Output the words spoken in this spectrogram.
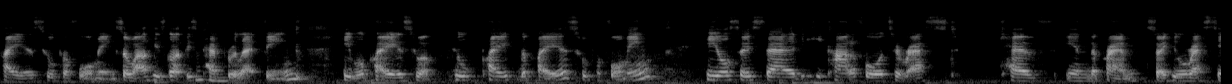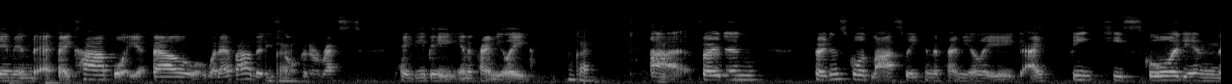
players who are performing. So while he's got this Pep roulette thing, he will players who are he'll play the players who are performing. He also said he can't afford to rest Kev in the Prem, so he'll rest him in the FA Cup or EFL or whatever, but he's Okay. not going to rest KDB in the Premier League. Okay. Uh, Foden, Foden scored last week in the Premier League. I think he scored in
